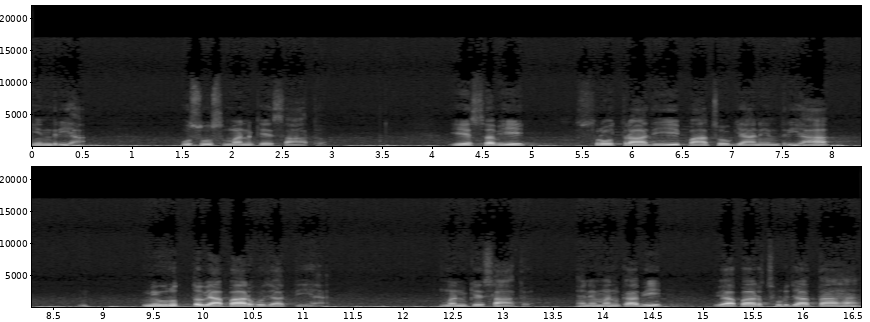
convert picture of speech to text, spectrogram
इंद्रिया, उस उस मन के साथ। ये सभी श्रोत्रादि पाँचों ज्ञानेन्द्रिया निवृत्त व्यापार हो जाती है मन के साथ। यानी मन का भी व्यापार छूट जाता है,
